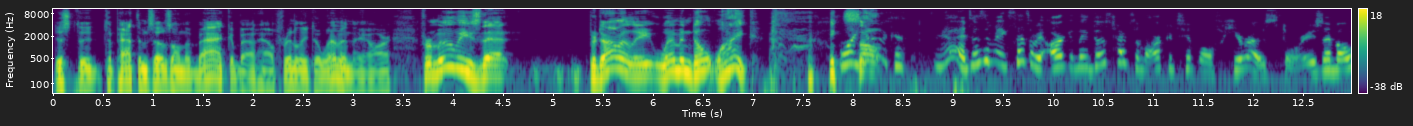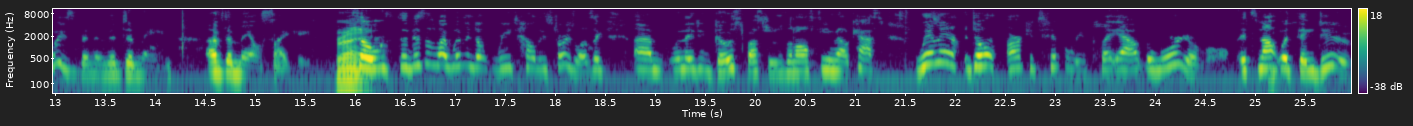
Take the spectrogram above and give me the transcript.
just to, to, pat themselves on the back about how friendly to women they are for movies that predominantly women don't like. well, so, yeah, yeah, it doesn't make sense. I mean, arch- those types of archetypal hero stories have always been in the domain of the male psyche. Right. So, so this is why women don't retell these stories well. It's like um, when they did Ghostbusters with an all-female cast. Women don't archetypally play out the warrior role. It's not what they do.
